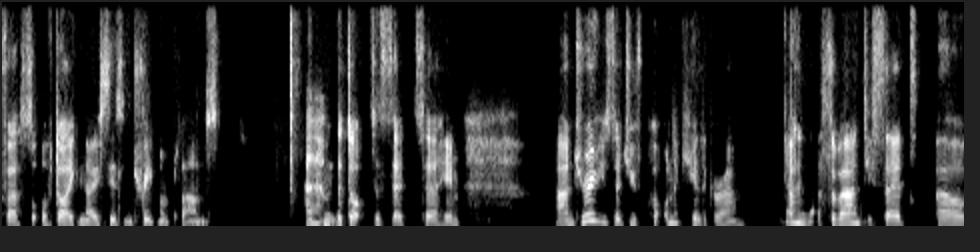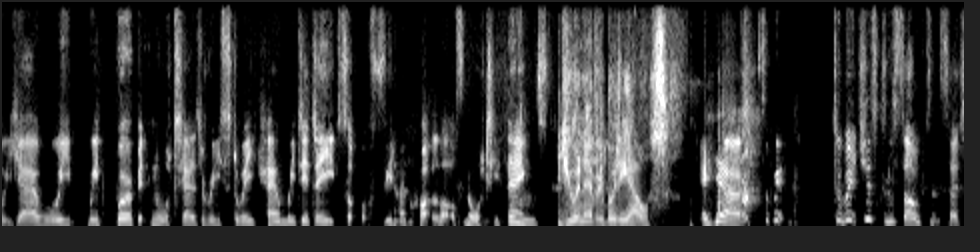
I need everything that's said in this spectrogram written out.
for sort of diagnosis and treatment plans, um, the doctor said to him, Andrew, he said, you've put on a kilogram. And so Andy said, Oh yeah, well, we we were a bit naughty over Easter weekend. We did eat sort of, you know, quite a lot of naughty things. You and everybody else. yeah. To which, to which his consultant said,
